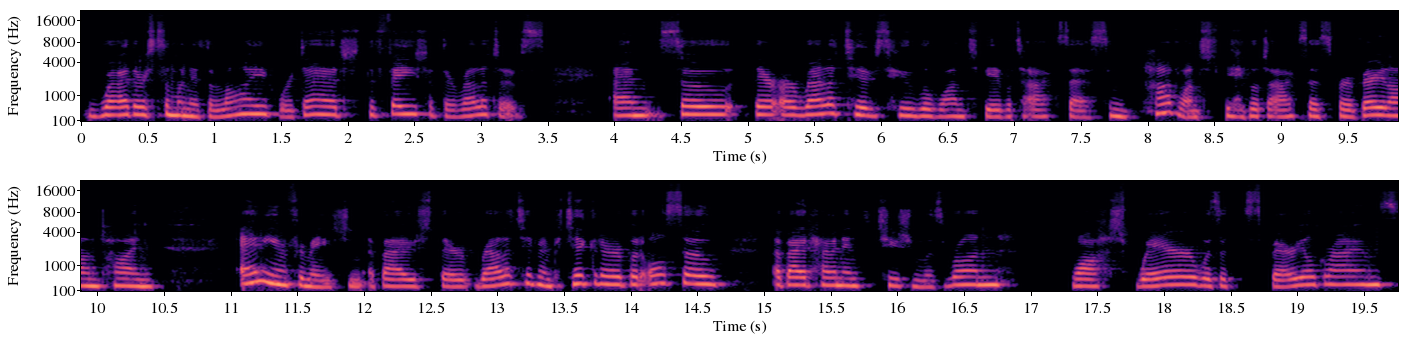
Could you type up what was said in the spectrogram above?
whether someone is alive or dead, the fate of their relatives. Um, so there are relatives who will want to be able to access and have wanted to be able to access for a very long time any information about their relative in particular, but also about how an institution was run, what, where was its burial grounds,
